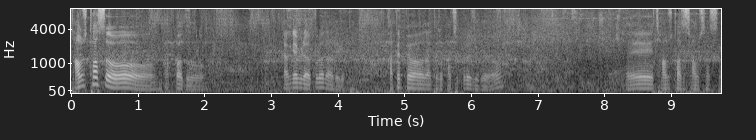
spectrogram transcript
잠수 탔어 딱 봐도 양념이라도 뿌려놔야 되겠다. 같은 편한테도 같이 뿌려주고요. 에이 잠수 타서 잠수 탔어.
